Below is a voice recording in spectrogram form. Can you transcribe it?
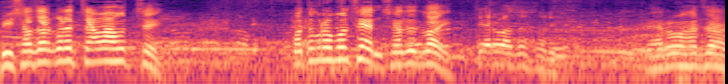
বিশ হাজার করে চাওয়া হচ্ছে। কত করে বলছেন সাজেদ ভাই? তেরো হাজার করে তেরো হাজার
